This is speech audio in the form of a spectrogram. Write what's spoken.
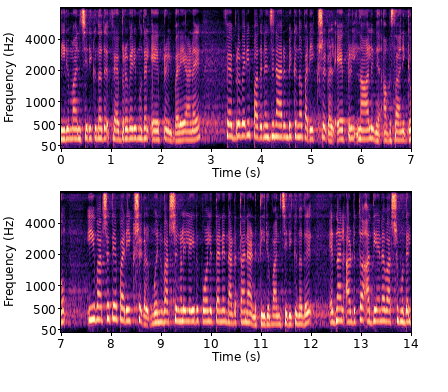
തീരുമാനിച്ചിരിക്കുന്നത് ഫെബ്രുവരി മുതൽ ഏപ്രിൽ വരെയാണ്. ഫെബ്രുവരി പതിനഞ്ചിന് ആരംഭിക്കുന്ന പരീക്ഷകൾ ഏപ്രിൽ നാലിന് അവസാനിക്കും. ഈ വർഷത്തെ പരീക്ഷകൾ മുൻ വർഷങ്ങളിലേതുപോലെ തന്നെ നടത്താനാണ് തീരുമാനിച്ചിരിക്കുന്നത്. എന്നാൽ അടുത്ത അധ്യയന വർഷം മുതൽ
